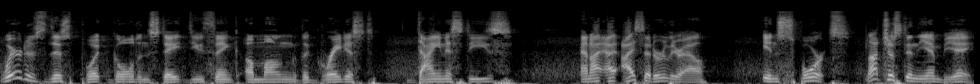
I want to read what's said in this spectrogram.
Where does this put Golden State? Do you think among the greatest dynasties? And I, I, said earlier, Al, in sports, not just in the NBA.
